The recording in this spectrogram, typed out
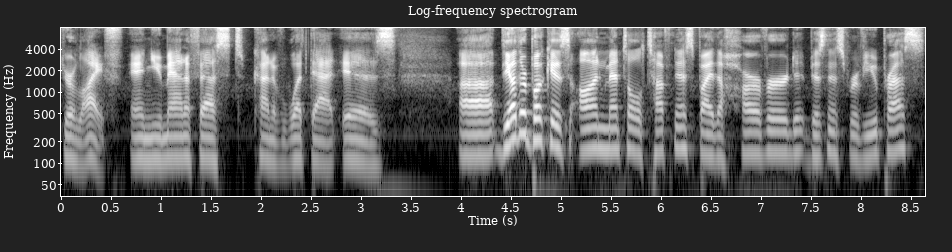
your life, and you manifest kind of what that is. Uh, the other book is on mental toughness by the Harvard Business Review Press,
